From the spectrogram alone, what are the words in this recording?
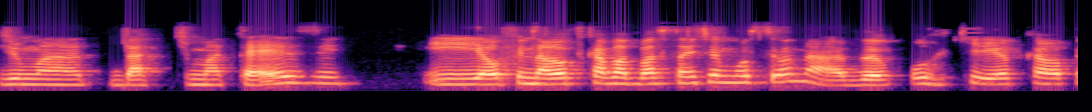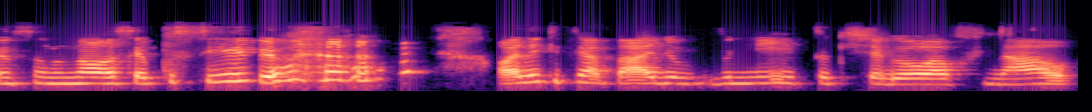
de uma da, de uma tese e ao final eu ficava bastante emocionada porque eu ficava pensando, nossa, é possível? Olha que trabalho bonito que chegou ao final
